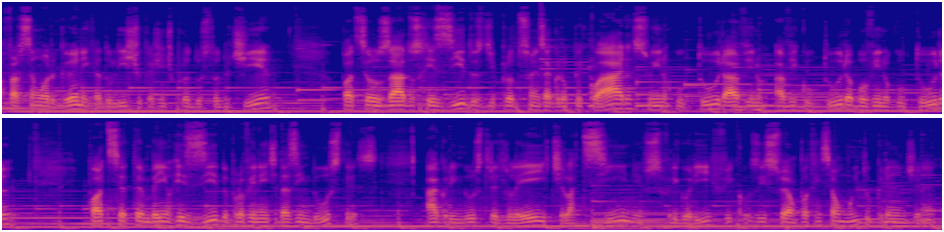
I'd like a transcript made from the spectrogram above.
a fração orgânica do lixo que a gente produz todo dia. Pode ser usado os resíduos de produções agropecuárias, suinocultura, avicultura, bovinocultura. Pode ser também o resíduo proveniente das indústrias, agroindústria de leite, laticínios, frigoríficos, isso é um potencial muito grande, né?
